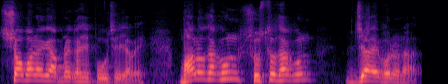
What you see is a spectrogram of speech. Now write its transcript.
সবার আগে আপনার কাছে পৌঁছে যাবে। ভালো থাকুন, সুস্থ থাকুন, জয় ভোলানাথ।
